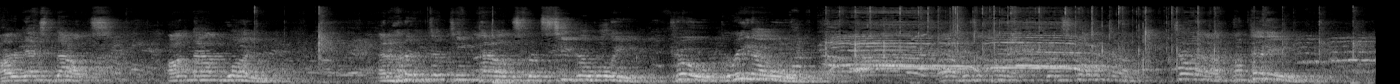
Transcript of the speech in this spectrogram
Our next bouts on mat one at 113 pounds from Seagull Woolley, Co Greeno.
